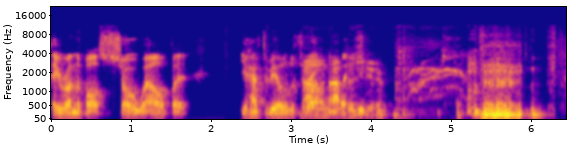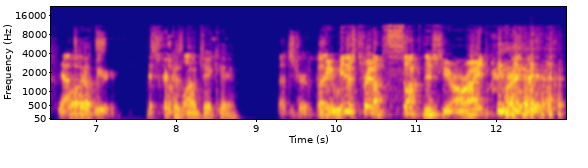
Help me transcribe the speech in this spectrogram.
They run the ball so well, but you have to be able to throw. No, not Like, this you- year. Yeah, it's Well, kind of that's- weird. It's because no flip-flop this year. JK. That's true, but okay, we just straight up suck this year. All right, but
